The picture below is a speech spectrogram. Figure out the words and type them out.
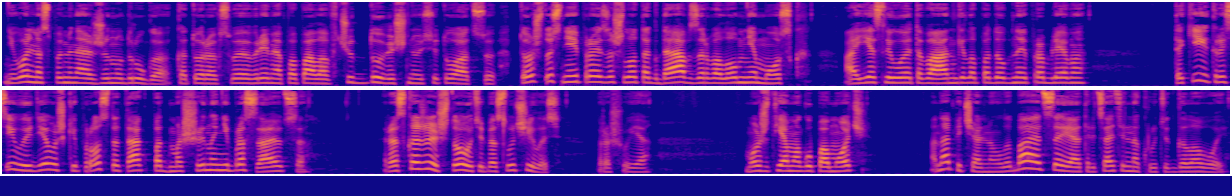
Невольно вспоминаю жену друга, которая в свое время попала в чудовищную ситуацию. То, что с ней произошло тогда, взорвало мне мозг. А если у этого ангела подобные проблемы? Такие красивые девушки просто так под машины не бросаются. «Расскажи, что у тебя случилось?» – прошу я. «Может, я могу помочь?» Она печально улыбается и отрицательно крутит головой.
